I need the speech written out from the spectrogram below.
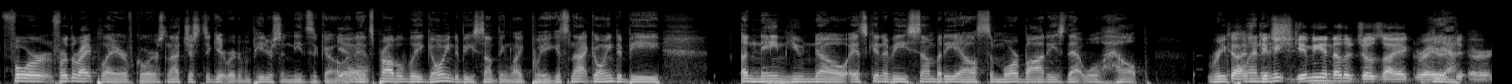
for for the right player, of course, not just to get rid of him. Pederson needs to go, and it's probably going to be something like Puig. It's not going to be a name you know. It's going to be somebody else, some more bodies that will help Gosh, give me give me another Josiah Gray Yeah. or, or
